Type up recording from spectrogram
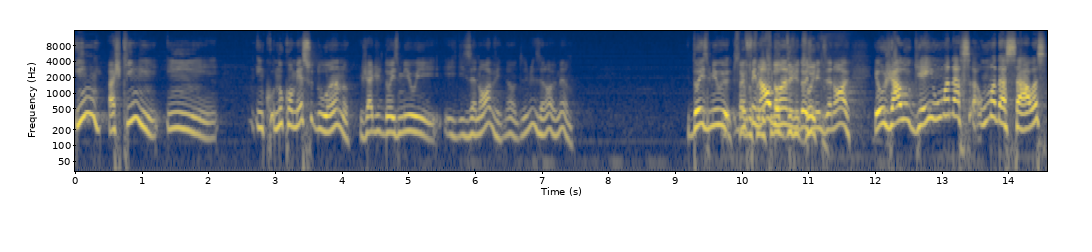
Em, acho que em, em- em- no começo do ano, já de 2019, não, 2019 mesmo. 2000, Segue no no final do final de ano de 2018. 2019, eu já aluguei uma das, uma das salas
